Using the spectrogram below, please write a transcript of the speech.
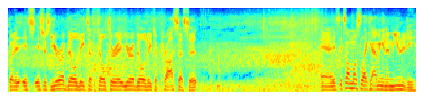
but it's it's just your ability to filter it, your ability to process it. And it's it's almost like having an immunity.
